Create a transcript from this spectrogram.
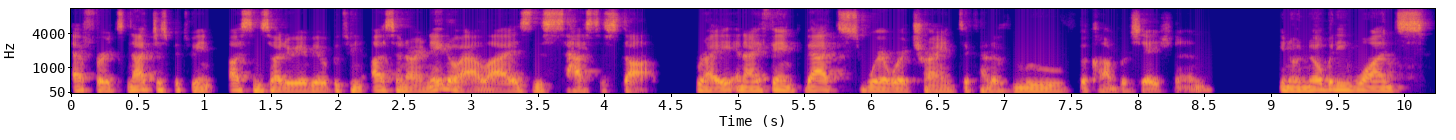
efforts, not just between us and Saudi Arabia, but between us and our NATO allies. This has to stop. Right. And I think that's where we're trying to kind of move the conversation. You know, nobody wants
